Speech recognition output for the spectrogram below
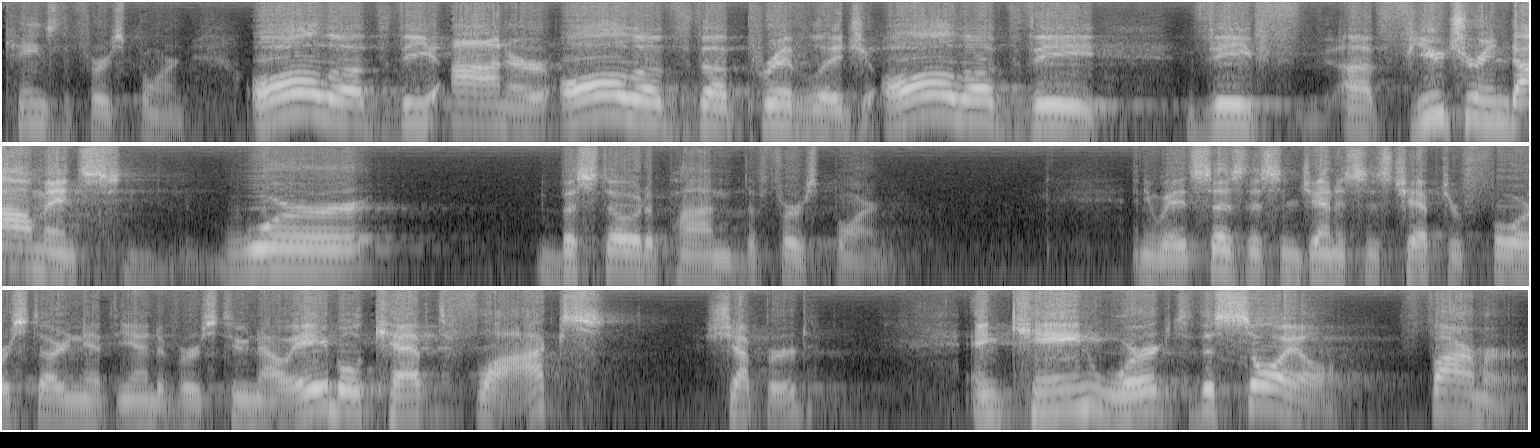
Cain's the firstborn. All of the honor, all of the privilege, all of the, the uh, future endowments were bestowed upon the firstborn. Anyway, it says this in Genesis chapter 4, starting at the end of verse 2. Now Abel kept flocks, shepherd, and Cain worked the soil, farmer.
